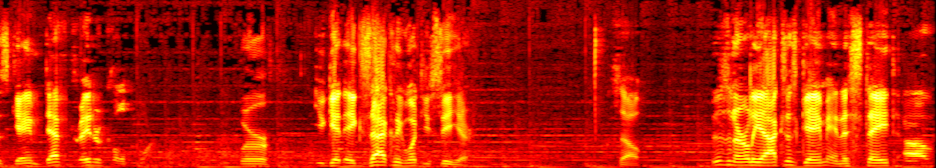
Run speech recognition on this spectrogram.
access game, Death Trader Cold War, where you get exactly what you see here. So, this is an early access game in a state of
